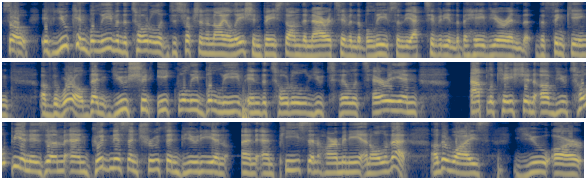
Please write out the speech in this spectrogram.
so if you can believe in the total destruction annihilation based on the narrative and the beliefs and the activity and the behavior and the, the thinking of the world then you should equally believe in the total utilitarian application of utopianism and goodness and truth and beauty and and and peace and harmony and all of that Otherwise, you are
